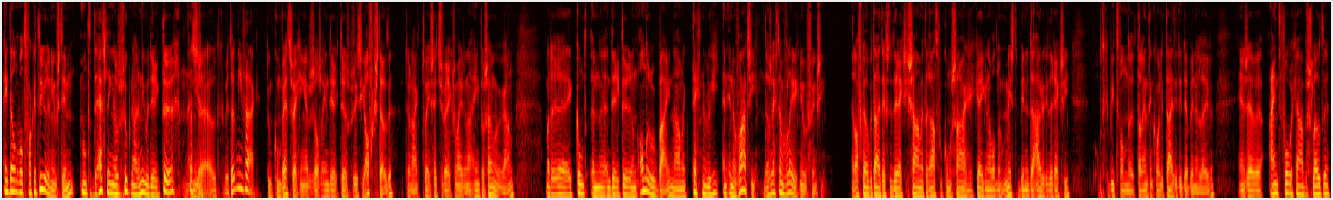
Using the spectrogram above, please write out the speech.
Ik dan wat vacature nieuws, Tim. Want de Efteling is op zoek naar een nieuwe directeur. Dat, is, uh, dat gebeurt ook niet vaak. Toen Comberts wegging hebben ze zelfs één directeurspositie afgestoten. Toen eigenlijk twee setjes werkzaamheden naar één persoon gegaan. Maar er uh, komt een, een, directeur in een andere hoek bij, namelijk technologie en innovatie. Dat is echt een volledig nieuwe functie. De afgelopen tijd heeft de directie samen met de Raad van Commissarissen gekeken naar wat nog mist binnen de huidige directie. Op het gebied van de talent en kwaliteiten die daar binnen leven. En ze hebben eind vorig jaar besloten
